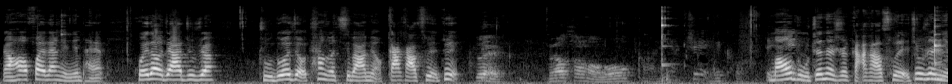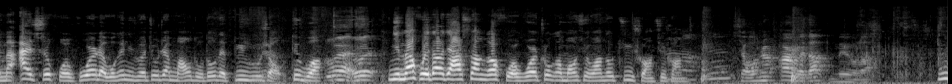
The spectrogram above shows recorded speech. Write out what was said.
然后坏单给您赔，回到家就是煮多久，烫个七八秒，嘎嘎脆。对对，不要烫老喽。哎呀，这一口。毛肚真的是嘎嘎脆，就是你们爱吃火锅的，我跟你说，就这毛肚都得必入手，对不？对对。你们回到家涮个火锅，做个毛血旺都巨爽巨爽。嗯。小黄车二百单没有了。嗯。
